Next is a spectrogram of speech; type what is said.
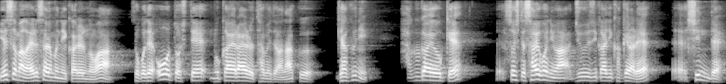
イエス様がエルサレムに行かれるのはそこで王として迎えられるためではなく逆に迫害を受けそして最後には十字架にかけられ死んで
